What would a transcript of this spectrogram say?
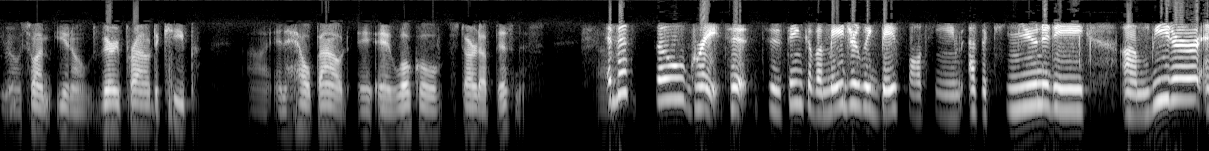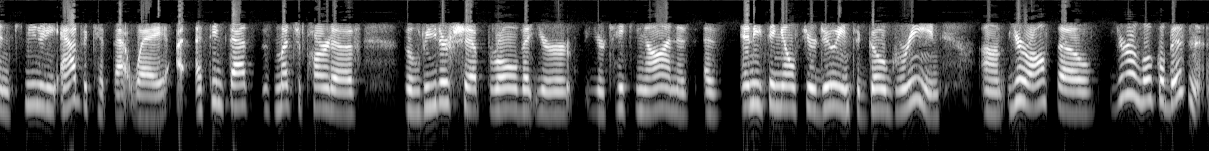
You know, so I'm you know very proud to keep uh, and help out a, a local startup business. And that's so great to to think of a major league baseball team as a community um, leader and community advocate that way. I, I think that's as much a part of the leadership role that you're you're taking on as as anything else you're doing to go green. Um, you're also you're a local business.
